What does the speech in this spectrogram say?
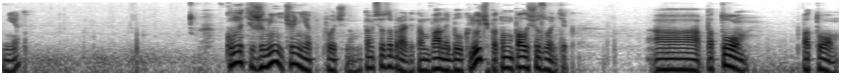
Нет. В комнате жены ничего нет, точно. Мы там все забрали. Там в ванной был ключ, потом упал еще зонтик. А, потом, потом.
